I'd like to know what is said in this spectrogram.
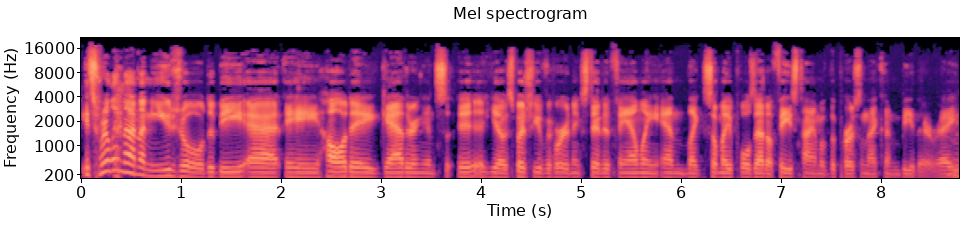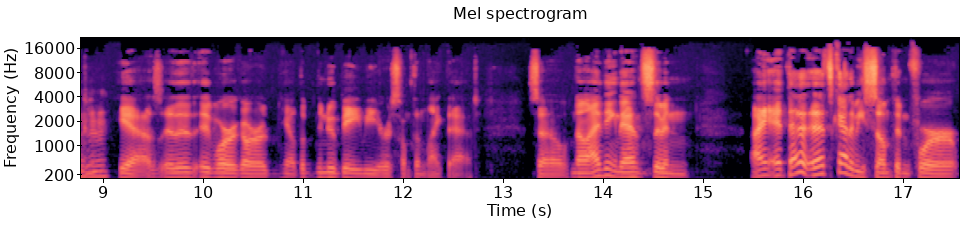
It's really not unusual to be at a holiday gathering, and uh, you know, especially if we're an extended family, and like somebody pulls out a FaceTime of the person that couldn't be there, right? Mhm. Yeah, it, it, or, or you know, the, the new baby or something like that. So no, I think that's been, I that that's got to be something for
